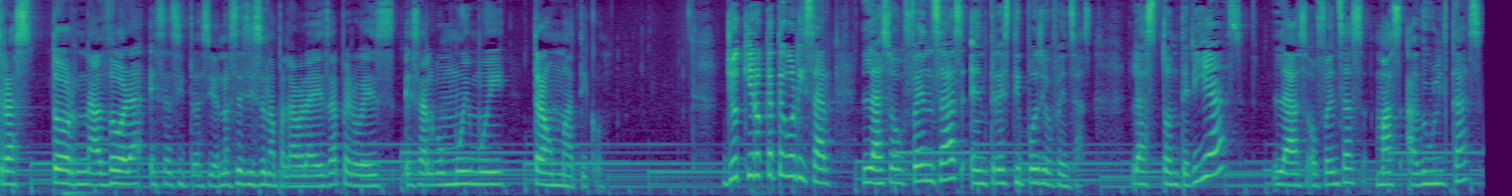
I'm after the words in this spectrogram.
trastornadora esa situación. No sé si es una palabra esa, pero es, es algo muy, muy traumático. Yo quiero categorizar las ofensas en tres tipos de ofensas. Las tonterías, las ofensas más adultas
